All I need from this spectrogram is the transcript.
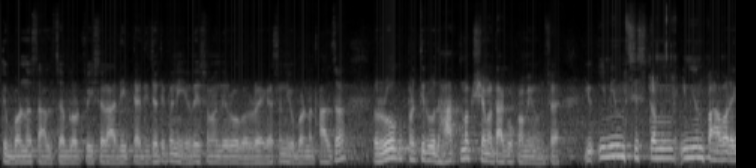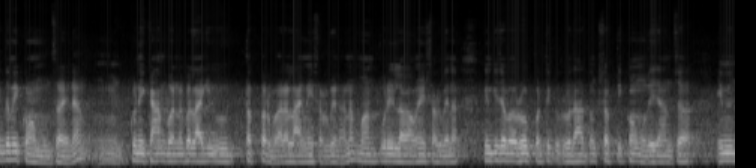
त्यो बढ्न थाल्छ ब्लड प्रेसर आदि इत्यादि जति पनि हृदय सम्बन्धी रोगहरू रहेका छन् यो बढ्न थाल्छ। रोग प्रतिरोधात्मक क्षमताको कमी हुन्छ। यो इम्युन सिस्टम इम्युन पावर एकदमै कम हुन्छ होइन? कुनै काम गर्नको लागि ऊ तत्पर भएर लाग्नै सक्दैन होइन? मन पुरै लगाउनै सक्दैन किनकि जब रोग प्रतिरोधात्मक शक्ति कम हुँदै जान्छ इम्युन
